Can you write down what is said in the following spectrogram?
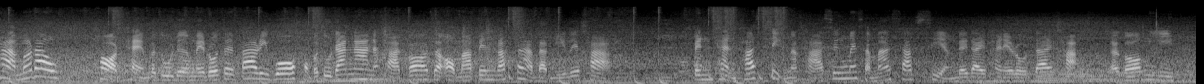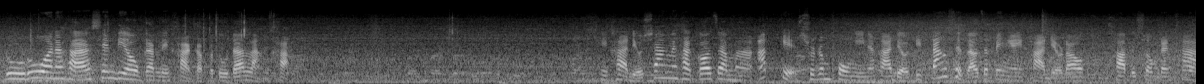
ค่ะเมื่อเรา ถอดแผงประตูเดิมในรถ Toyota r e v o ของประตูด้านหน้านะคะ ก็จะออกมาเป็นลักษณะแบบนี้เลยค่ะ เป็นแผ่นพลาสติกนะคะ ซึ่งไม่สามารถซับเสียงใด ๆ ภายในรถได้ค่ะ แล้วก็มีรูรั่วนะคะ เช่นเดียวกันเลยค่ะ กับประตูด้านหลังค่ะโอเคค่ะเดี๋ยวช่างนะคะก็จะมาอัปเกรดชุดลำโพงนี้นะคะ เดี๋ยวติดตั้งเสร็จแล้วจะเป็นไงค่ะเดี๋ยวเราพาไปชมกันค่ะ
